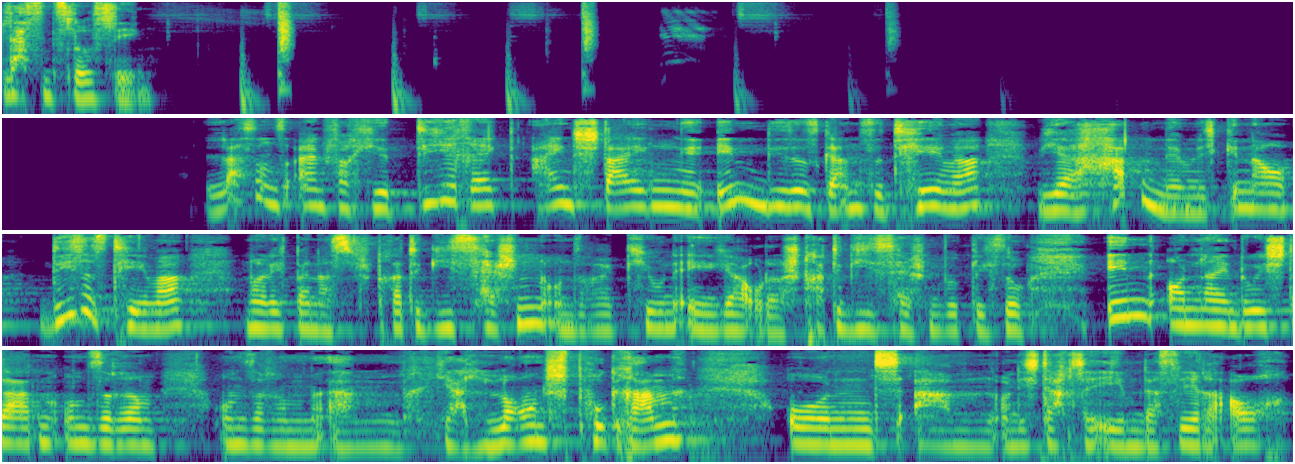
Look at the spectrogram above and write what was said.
Lass uns loslegen. Lass uns einfach hier direkt einsteigen in dieses ganze Thema. Wir hatten nämlich genau dieses Thema neulich bei einer Strategie-Session, unserer Q&A, ja, oder Strategie-Session wirklich so, in Online-Durchstarten, unserem, unserem ähm, ja, Launch-Programm. Und, ähm, und ich dachte eben, das wäre auch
